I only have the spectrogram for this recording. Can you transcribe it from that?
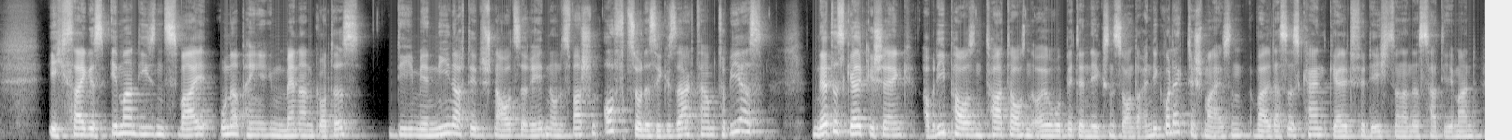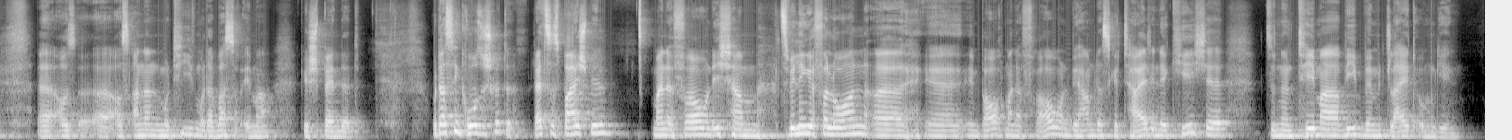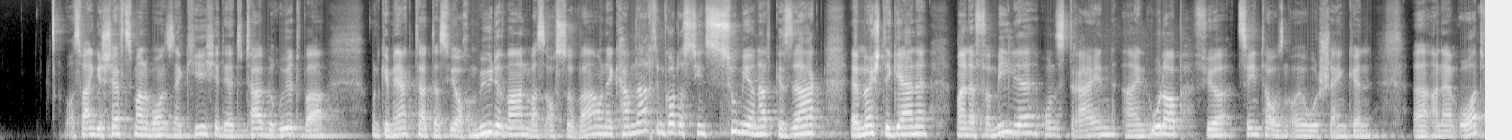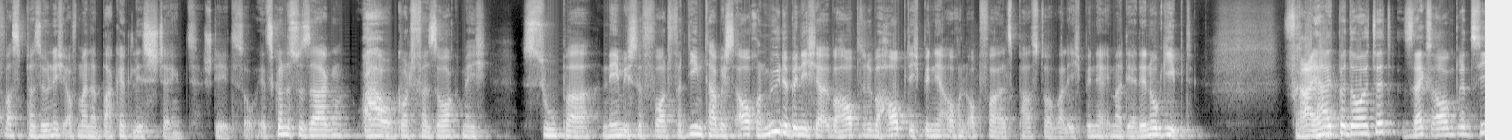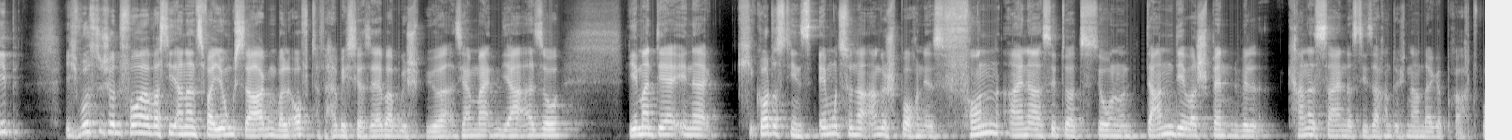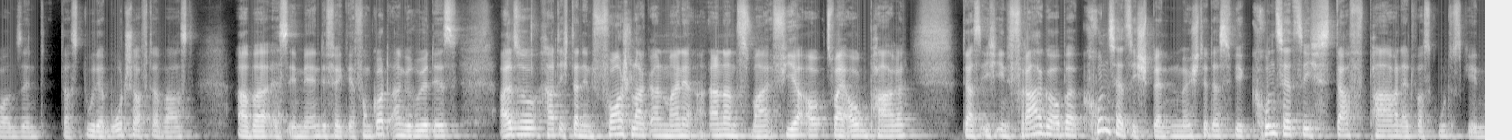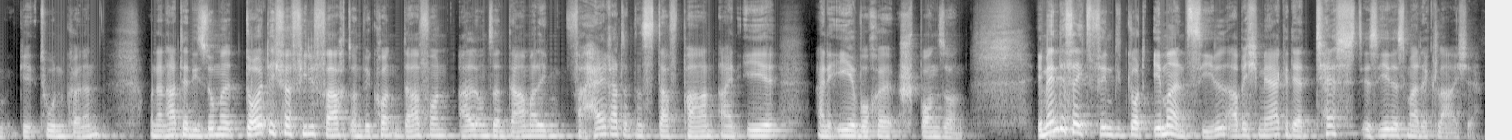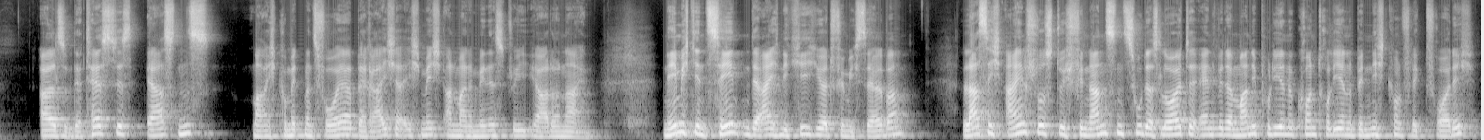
ich zeige es immer diesen zwei unabhängigen Männern Gottes, die mir nie nach den Schnauze reden. Und es war schon oft so, dass sie gesagt haben, Tobias, nettes Geldgeschenk, aber die tausend, paar tausend Euro bitte nächsten Sonntag in die Kollekte schmeißen, weil das ist kein Geld für dich, sondern das hat jemand äh, aus, äh, aus anderen Motiven oder was auch immer gespendet. Und das sind große Schritte. Letztes Beispiel. Meine Frau und ich haben Zwillinge verloren äh, äh im Bauch meiner Frau und wir haben das geteilt in der Kirche zu einem Thema, wie wir mit Leid umgehen. Es war ein Geschäftsmann bei uns in der Kirche, der total berührt war und gemerkt hat, dass wir auch müde waren, was auch so war. Und er kam nach dem Gottesdienst zu mir und hat gesagt, er möchte gerne meiner Familie, uns dreien, einen Urlaub für 10.000 Euro schenken äh, an einem Ort, was persönlich auf meiner Bucketlist steht. So, jetzt könntest du sagen, wow, Gott versorgt mich. Super, nehme ich sofort. Verdient habe ich es auch. Und müde bin ich ja überhaupt. Und überhaupt, ich bin ja auch ein Opfer als Pastor, weil ich bin ja immer der, der nur gibt. Freiheit bedeutet, Sechs-Augen-Prinzip, ich wusste schon vorher, was die anderen zwei Jungs sagen, weil oft habe ich es ja selber im Gespür. Sie meinten, ja, also jemand, der in der Gottesdienst emotional angesprochen ist von einer Situation und dann dir was spenden will, kann es sein, dass die Sachen durcheinander gebracht worden sind, dass du der Botschafter warst, aber es im Endeffekt er von Gott angerührt ist. Also hatte ich dann den Vorschlag an meine anderen zwei, vier, zwei Augenpaare, dass ich ihn frage, ob er grundsätzlich spenden möchte, dass wir grundsätzlich Staff-Paaren etwas Gutes gehen, tun können. Und dann hat er die Summe deutlich vervielfacht und wir konnten davon all unseren damaligen verheirateten Staff-Paaren ein Ehe, eine Ehewoche sponsern. Im Endeffekt findet Gott immer ein Ziel, aber ich merke, der Test ist jedes Mal der gleiche. Also, der Test ist erstens, mache ich Commitments vorher, bereichere ich mich an meinem Ministry, ja oder nein. Nehme ich den Zehnten, der eigentlich in die Kirche gehört, für mich selber? Lasse ich Einfluss durch Finanzen zu, dass Leute entweder manipulieren und kontrollieren und bin nicht konfliktfreudig?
